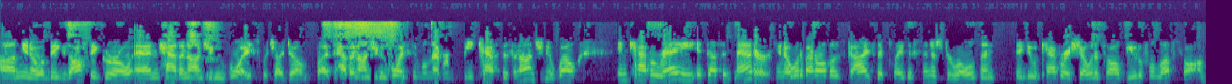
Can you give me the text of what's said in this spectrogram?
um, you know, a big exotic girl and have an ingenue voice, which I don't, but have an ingenue voice and will never be cast as an ingenue. Well, in cabaret, it doesn't matter. You know, what about all those guys that play the sinister roles and they do a cabaret show and it's all beautiful love songs?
